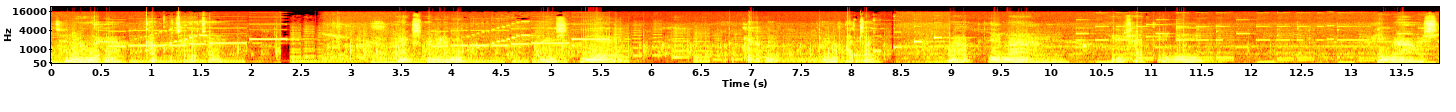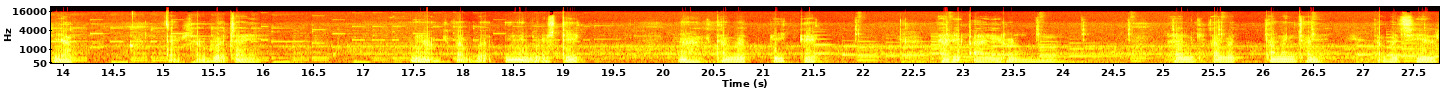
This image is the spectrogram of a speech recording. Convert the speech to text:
Sana enggak ya? Takut saya coy. Next mana lagi next ya empat coy. Wah lima. Yang satu ini. Oke mau siap. Kita bisa buat coy. Nah kita buat ini dulu stick. Nah kita buat pickaxe. Dari iron. Dan kita buat tameng coy. Kita buat shield.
